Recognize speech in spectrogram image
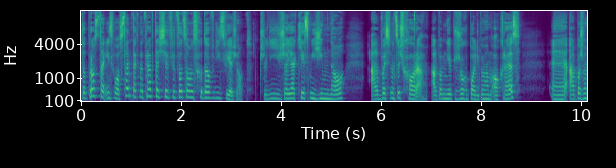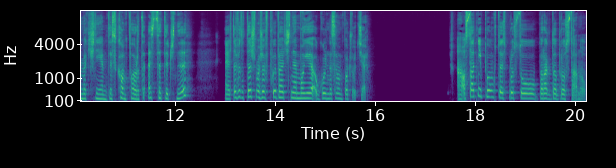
dobrostan i złostan tak naprawdę się wywodzą z hodowli zwierząt. Czyli, że jak jest mi zimno, albo jestem na coś chora, albo mnie brzuch boli, bo mam okres, albo że mam jakiś, nie wiem, dyskomfort estetyczny, to, że to też może wpływać na moje ogólne samopoczucie. A ostatni punkt to jest po prostu brak dobrostanu.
